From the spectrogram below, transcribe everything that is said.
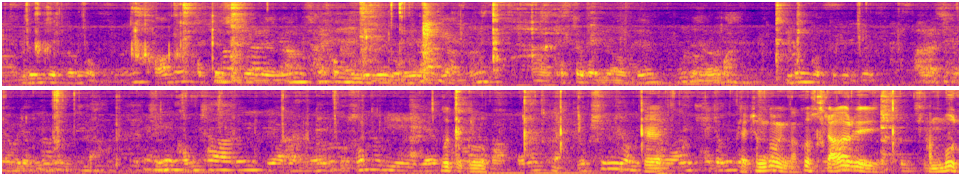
아, 이런 게 그런 거거든요. 과거 독재 시절에는 사건들을 용인하지 않는 어, 독재 권력의 오만 이런 것들이 이제 영향력이 있는 겁니다. 지금 검찰은 그야말로 무소불위의 그때 그 받고 60년 동안 개정된 대청동인가? 그 짜가리 한무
